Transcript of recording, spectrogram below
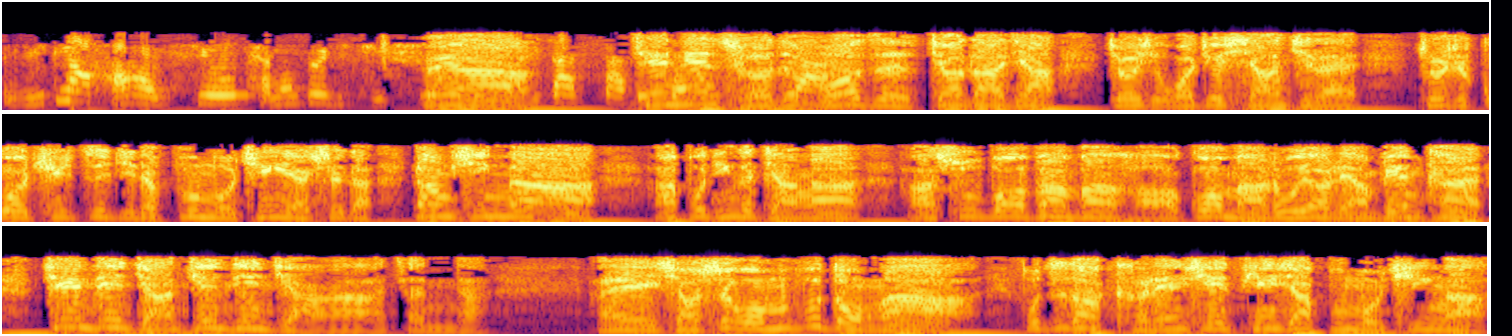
一定要好好修，才能对得起师傅，对呀、对得起大大悲天天扯着菩萨脖子教大家，就是我就想起来，就是过去自己的父母亲也是的，当心啊啊，不停的讲啊啊，书包放放好，过马路要两边看，天天讲，天天讲啊，真的。哎，小时候我们不懂啊，不知道可怜些天下父母亲啊。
